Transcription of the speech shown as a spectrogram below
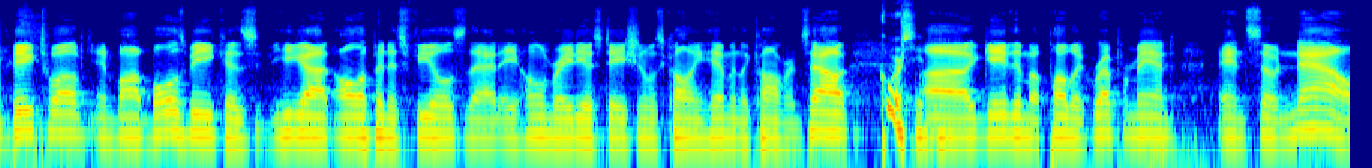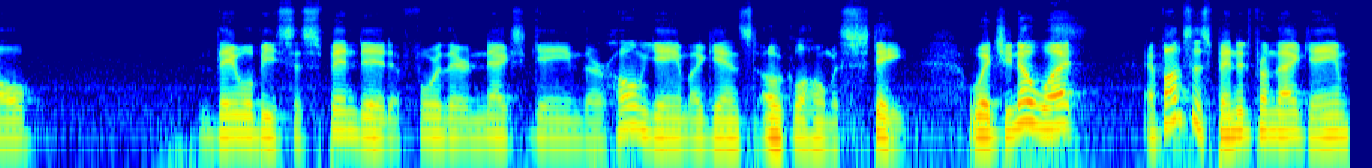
Big 12 and Bob Bowlesby, because he got all up in his feels that a home radio station was calling him and the conference out, Of course he did. uh, gave them a public reprimand. And so now they will be suspended for their next game, their home game against Oklahoma State. Which, you know what? If I'm suspended from that game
